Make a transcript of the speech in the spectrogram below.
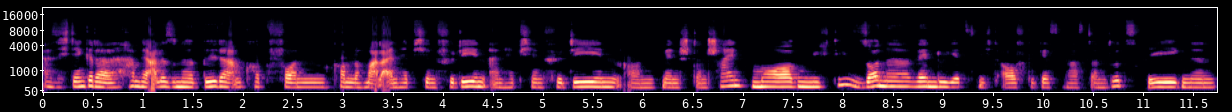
Also ich denke, da haben wir alle so eine Bilder am Kopf von, komm noch mal ein Häppchen für den, ein Häppchen für den und Mensch, dann scheint morgen nicht die Sonne, wenn du jetzt nicht aufgegessen hast, dann wird's regnen.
